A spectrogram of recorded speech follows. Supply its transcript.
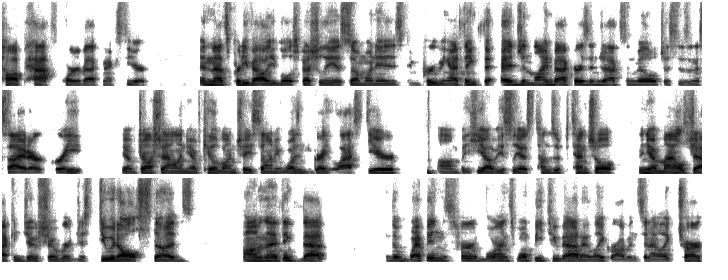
top half quarterback next year. and that's pretty valuable, especially as someone is improving. I think the edge and linebackers in Jacksonville, just as an aside, are great. You have Josh Allen, you have K'Lavon Chaisson, who wasn't great last year, um, but he obviously has tons of potential. Then you have Myles Jack and Joe Schobert, just do it all studs. Um, and I think that the weapons for Lawrence won't be too bad. I like Robinson, I like Chark,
